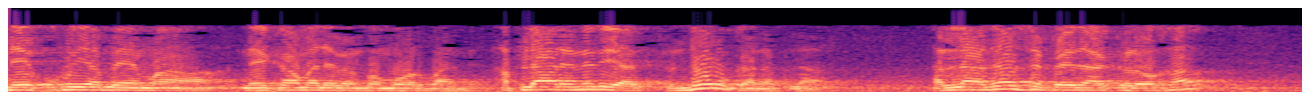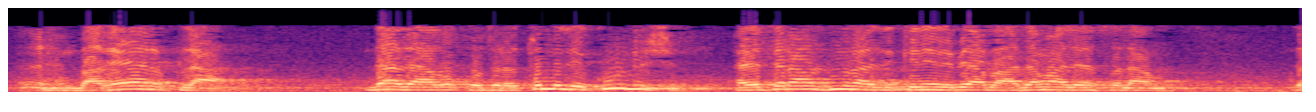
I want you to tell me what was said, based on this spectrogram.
نیک خو یا به ما نیک عمل به په مور باندې خپل نه دی نو کنه خپل الله دا څه پیدا کړو ښا بغیر خپل دا دا قدرتونه دي کول شي اعتراض نه راځي کینه بیا آدم علی السلام د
